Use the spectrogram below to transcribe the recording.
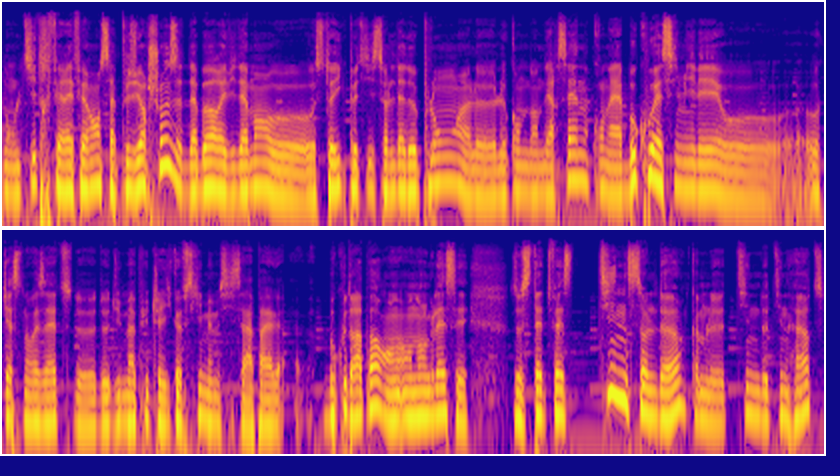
dont le titre fait référence à plusieurs choses. D'abord, évidemment, au, stoïque petit soldat de plomb, euh, le, comte d'Andersen, qu'on a beaucoup assimilé au, casse-noisette de, Dumas puis Tchaïkovski, même si ça n'a pas beaucoup de rapport. En, anglais, c'est The Steadfast Tin Soldier, comme le Tin de Tin Hearts.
